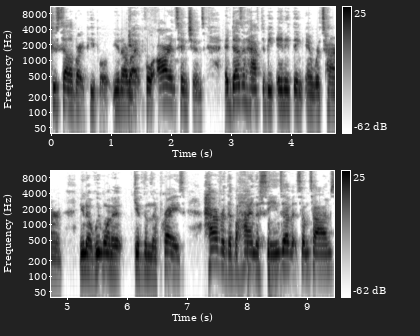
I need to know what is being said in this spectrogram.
to celebrate people, you know, Yeah. right? For our intentions. It doesn't have to be anything in return. You know, we want to give them the praise. However, the behind the scenes of it sometimes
